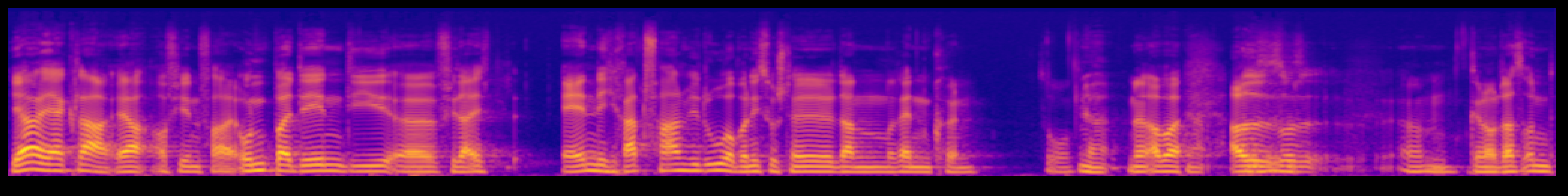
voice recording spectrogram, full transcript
Ja, ja, klar, ja, auf jeden Fall. Und bei denen, die äh, vielleicht ähnlich Radfahren wie du, aber nicht so schnell dann rennen können. So. Ja. Ne, aber ja. also so, ähm, genau das. Und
